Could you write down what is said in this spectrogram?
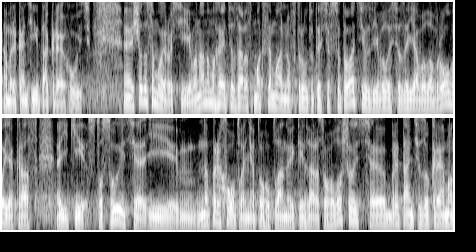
Американці і так реагують. Е, Щодо самої Росії, вона намагається зараз максимально втрутитися в ситуацію. З'явилися заяви Лаврова, якраз е, які стосуються і на перехоплення того плану, який зараз оголошують е, британці. Зокрема,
